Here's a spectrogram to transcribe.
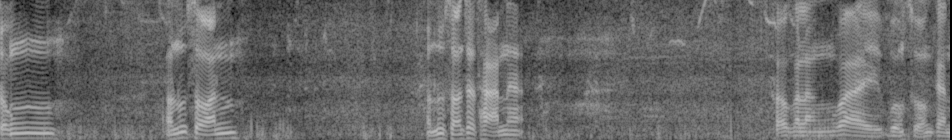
ตรงอนุสรณ์อนุสรณ์สถานนะฮะเขากำลังไหว้บวงสรวงกัน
